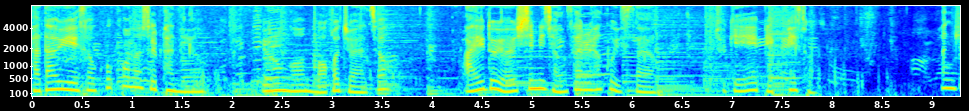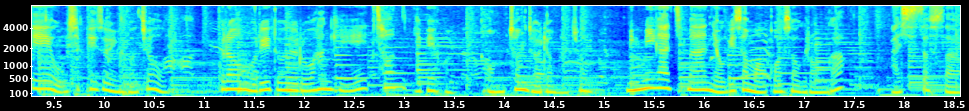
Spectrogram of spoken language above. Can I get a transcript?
바다 위에서 코코넛을 파네요. 요런 건 먹어줘야죠. 아이도 열심히 장사를 하고 있어요. 두 개에 100페소. 한 개에 50페소인 거죠? 그럼 우리 돈으로 한 개에 1,200원. 엄청 저렴하죠? 밍밍하지만 여기서 먹어서 그런가? 맛있었어요.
